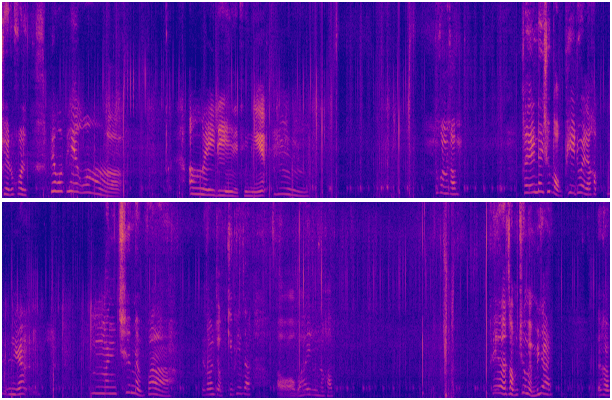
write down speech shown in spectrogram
เคทุกคนพี่ว่าพี่ว่าอาไงดีเนี่ยทีนี้ทุกคนครับ ใครเล่นได้ช่วยบอกพี่ด้วยนะครับเนี่ยมันชื่อแบบว่าเดี๋ยวตอนจบคลิปพี่จะเอาออกมาให้ดูนะครับ พี่จะจำชื่อแบบไม่ได้นะครับ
